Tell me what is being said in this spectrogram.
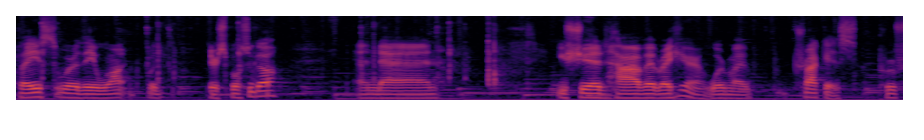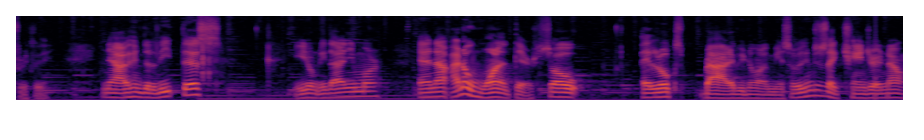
place where they want where they're supposed to go. And then you should have it right here where my track is perfectly. Now you can delete this. You don't need that anymore. And now I don't want it there so it looks bad if you know what I mean. So we can just like change it now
